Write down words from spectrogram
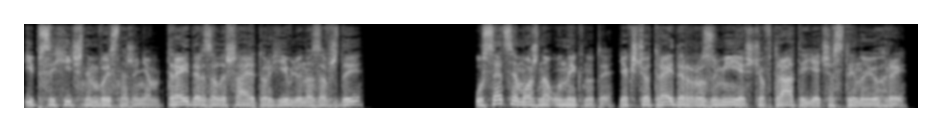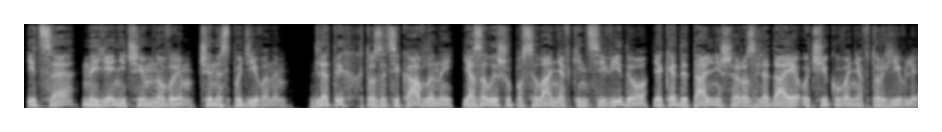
і психічним виснаженням трейдер залишає торгівлю назавжди. Усе це можна уникнути, якщо трейдер розуміє, що втрати є частиною гри, і це не є нічим новим чи несподіваним. Для тих, хто зацікавлений, я залишу посилання в кінці відео, яке детальніше розглядає очікування в торгівлі.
